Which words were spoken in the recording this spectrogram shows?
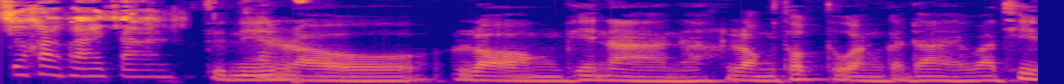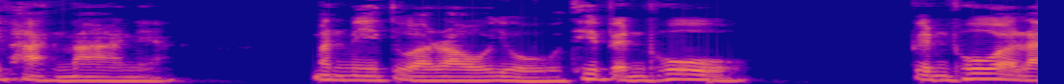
เจ้าค่ะพระอาจารย์ ทีนี้เราลองพิจารณานะลองทบทวนก็ได้ว่าที่ผ่านมาเนี่ย มันมีตัวเราอยู่ที่เป็นผู้ เป็นผู้อะไร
